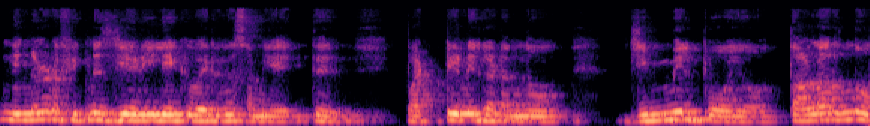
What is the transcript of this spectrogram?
നിങ്ങളുടെ ഫിറ്റ്നസ് ജേണിയിലേക്ക് വരുന്ന സമയത്ത് പട്ടിണി കിടന്നോ ജിമ്മിൽ പോയോ തളർന്നോ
